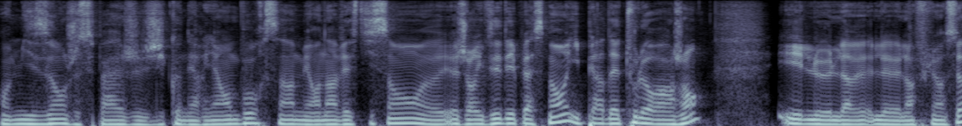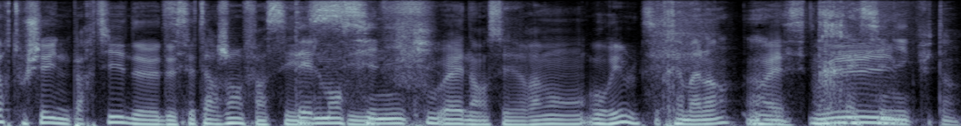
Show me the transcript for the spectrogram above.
en misant, je sais pas, j'y connais rien en bourse, hein, mais en investissant, euh, genre ils faisaient des placements, ils perdaient tout leur argent et l'influenceur touchait une partie de, de cet argent. Enfin, c'est tellement cynique. fou. Ouais, non, c'est vraiment horrible. C'est très malin. hein, Ouais. C'est très oui. cynique, putain.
